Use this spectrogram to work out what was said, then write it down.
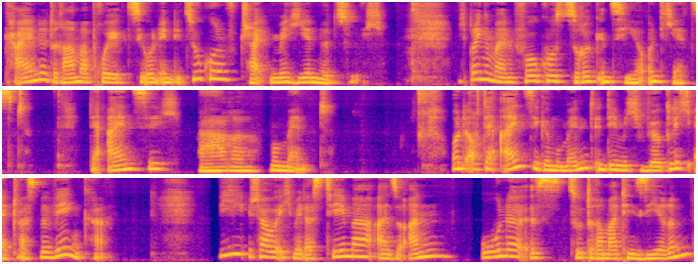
keine Dramaprojektion in die Zukunft scheint mir hier nützlich. Ich bringe meinen Fokus zurück ins Hier und Jetzt. Der einzig wahre Moment. Und auch der einzige Moment, in dem ich wirklich etwas bewegen kann. Wie schaue ich mir das Thema also an, ohne es zu dramatisieren,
